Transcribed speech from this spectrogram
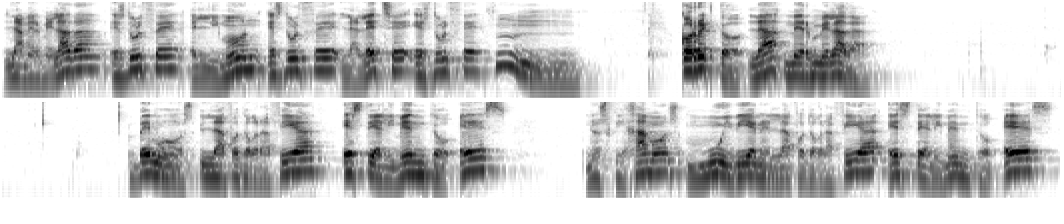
La mermelada es dulce, el limón es dulce, la leche es dulce. Hmm. Correcto, la mermelada. Vemos la fotografía. Este alimento es... Nos fijamos muy bien en la fotografía. Este alimento es...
